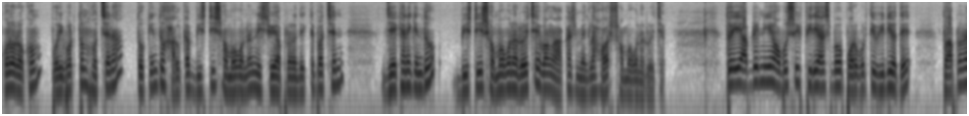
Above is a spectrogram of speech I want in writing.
কোনো রকম পরিবর্তন হচ্ছে না। তো কিন্তু হালকা বৃষ্টির সম্ভাবনা নিশ্চয়ই আপনারা দেখতে পাচ্ছেন, যে এখানে কিন্তু বৃষ্টির সম্ভাবনা রয়েছে এবং আকাশ মেঘলা হওয়ার সম্ভাবনা রয়েছে। তো এই আপডেট নিয়ে অবশ্যই ফিরে আসব পরবর্তী ভিডিওতে। তো আপনারা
